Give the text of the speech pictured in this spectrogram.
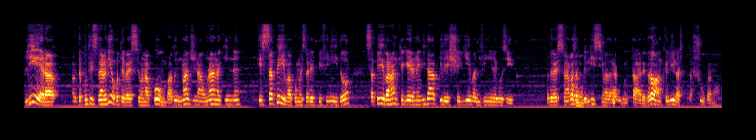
Lì era, dal punto di vista narrativo, poteva essere una bomba. Tu immagina un Anakin che sapeva come sarebbe finito, sapeva anche che era inevitabile e sceglieva di finire così. Poteva essere una cosa Mm. bellissima da raccontare, però anche lì la, la sciupano,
